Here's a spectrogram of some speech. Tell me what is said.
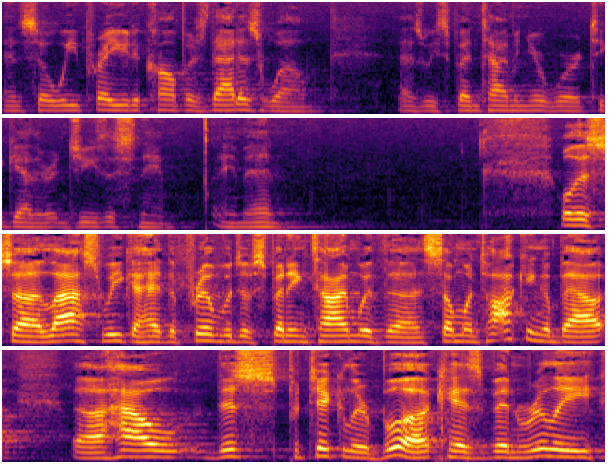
And so we pray you to accomplish that as well as we spend time in your word together. In Jesus' name, amen. Well, this uh, last week I had the privilege of spending time with uh, someone talking about uh, how this particular book has been really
